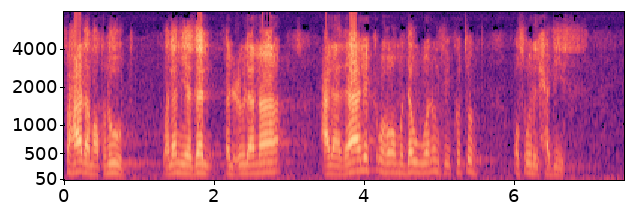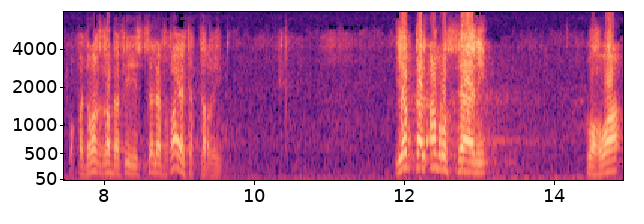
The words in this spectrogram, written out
فهذا مطلوب ولم يزل العلماء على ذلك وهو مدون في كتب أصول الحديث وقد رغب فيه السلف غاية الترغيب. يبقى الأمر الثاني وهو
